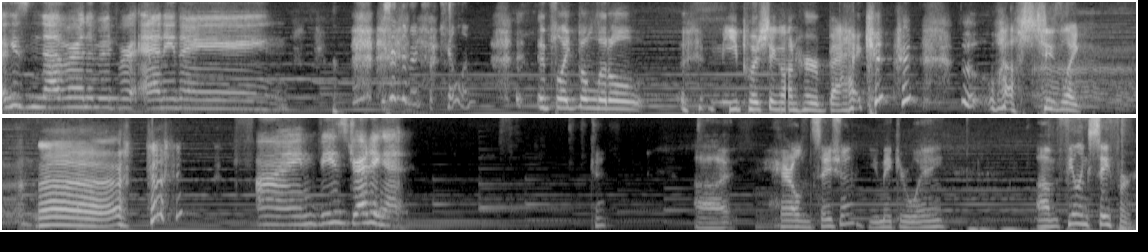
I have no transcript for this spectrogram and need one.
he's never in the mood for anything. He's in the mood for killing. It's like the little me pushing on her back while she's like, uh. Fine. V's dreading it. Uh, Harold and Seisha, you make your way, um, feeling safer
